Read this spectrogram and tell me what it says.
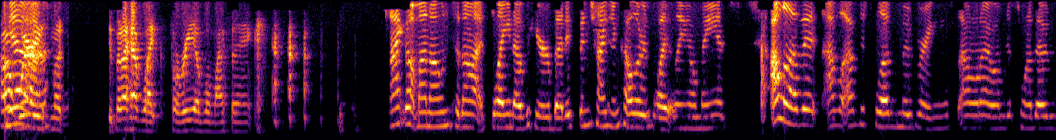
I don't wear as much, but I have like three of them, I think. I ain't got mine on tonight. It's laying over here, but it's been changing colors lately oh, on me. It's I love it. I, I just love mood rings. I don't know. I'm just one of those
